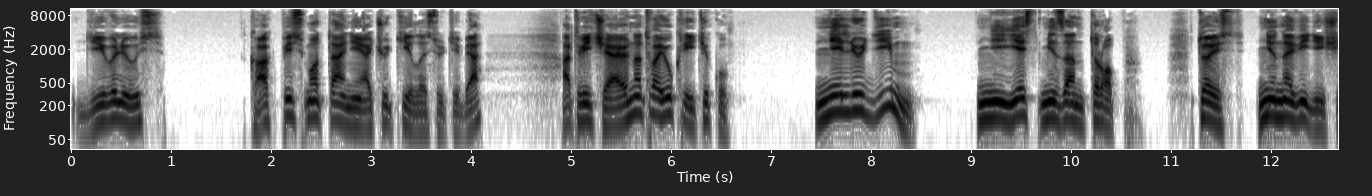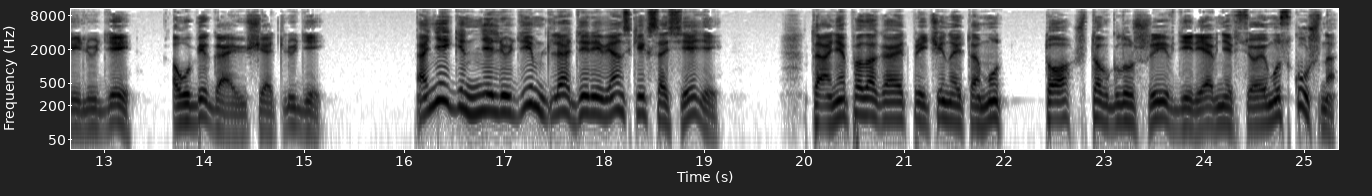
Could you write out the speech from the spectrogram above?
Дивлюсь. Как письмо Тани очутилось у тебя? Отвечаю на твою критику. Нелюдим не есть мизантроп, то есть ненавидящий людей, а убегающий от людей. Онегин нелюдим для деревенских соседей. Таня полагает причиной тому то, что в глуши, в деревне все ему скучно,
